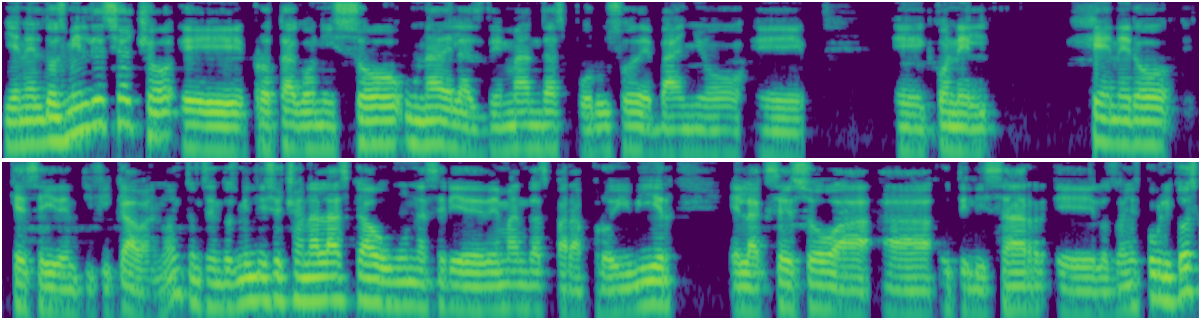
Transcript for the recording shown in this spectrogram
y en el 2018 eh, protagonizó una de las demandas por uso de baño eh, eh, con el género que se identificaba, ¿no? Entonces, en 2018 en Alaska hubo una serie de demandas para prohibir el acceso a, utilizar eh, los baños públicos,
